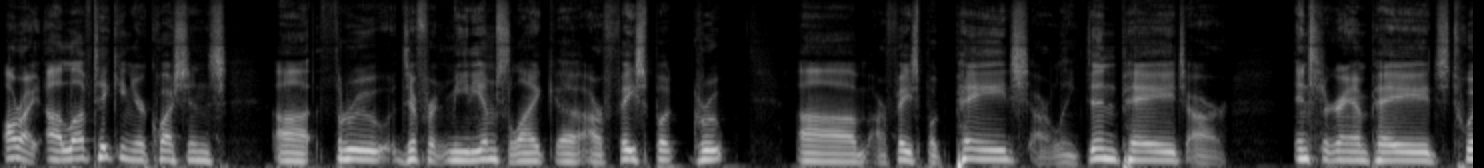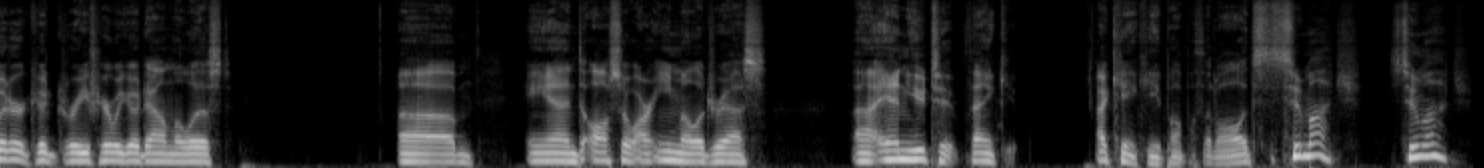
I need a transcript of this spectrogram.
All right. I love taking your questions uh, through different mediums like uh, our Facebook group, um, our Facebook page, our LinkedIn page, our Instagram page, Twitter. Good grief. Here we go down the list. Um, and also our email address uh, and YouTube. Thank you. I can't keep up with it all. It's, too much. It's too much.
